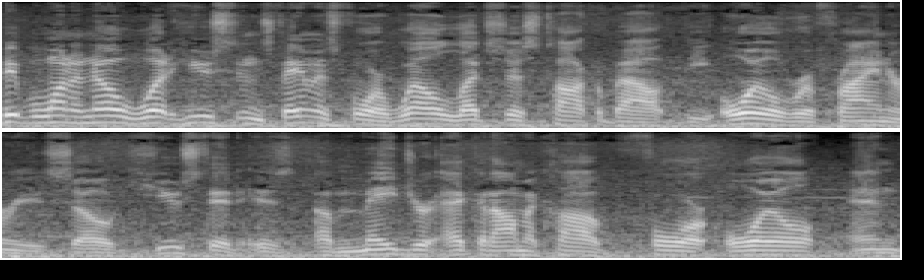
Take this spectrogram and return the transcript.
People want to know what Houston's famous for. Well, let's just talk about the oil refineries. So Houston is a major economic hub for oil and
